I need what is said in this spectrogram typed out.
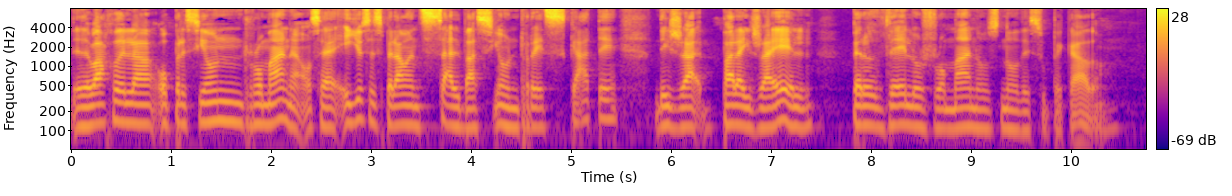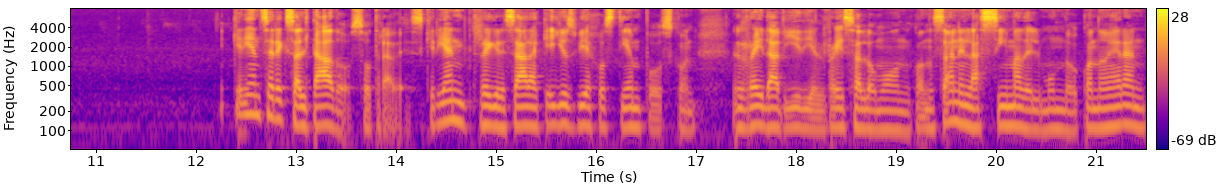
debajo de la opresión romana. O sea, ellos esperaban salvación, rescate de para Israel, pero de los romanos, no de su pecado querían ser exaltados otra vez, querían regresar a aquellos viejos tiempos con el rey David y el rey Salomón, cuando estaban en la cima del mundo, cuando eran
